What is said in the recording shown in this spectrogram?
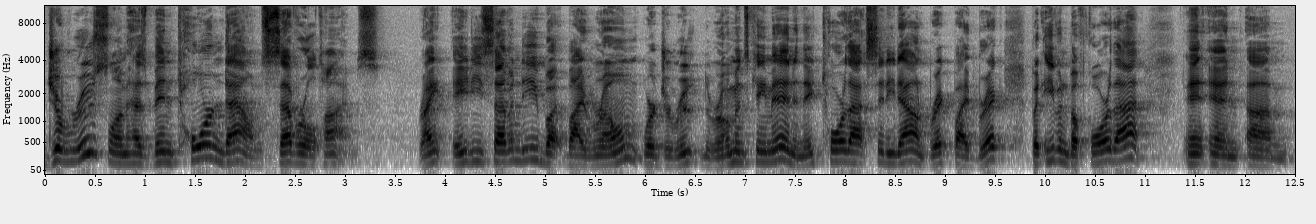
Jerusalem has been torn down several times, right? AD 70, but by Rome, where Jeru- the Romans came in and they tore that city down brick by brick. But even before that, and, and um,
